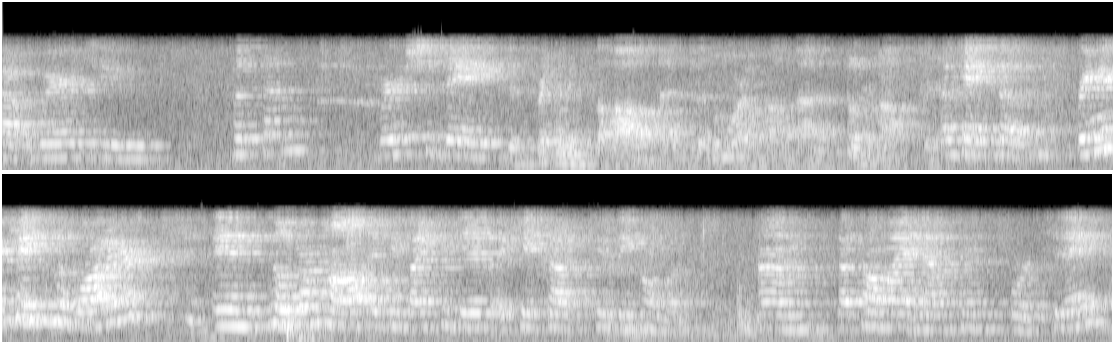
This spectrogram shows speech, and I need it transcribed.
about where to put them. Where should they Just bring them into the hall, uh, to the memorial hall, uh, Pilgrim Hall. Okay, so bring your cases of water in Pilgrim Hall if you'd like to give a case out to the homeless. Um, that's all my announcements for today,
